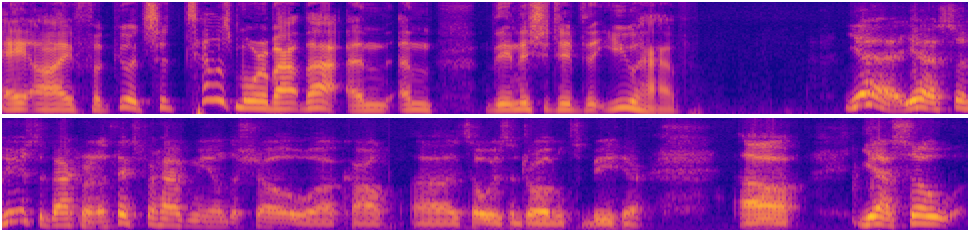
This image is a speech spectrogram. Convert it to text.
AI for Good. So tell us more about that and and the initiative that you have. Yeah, yeah. So here's the background. And thanks for having me on the show, uh, Carl. Uh, it's always enjoyable to be here. Uh, yeah, so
